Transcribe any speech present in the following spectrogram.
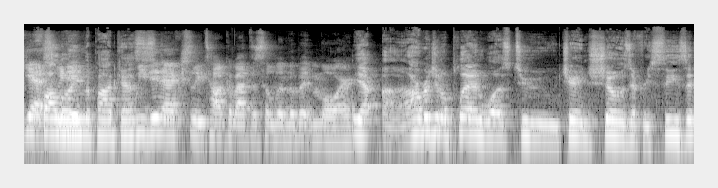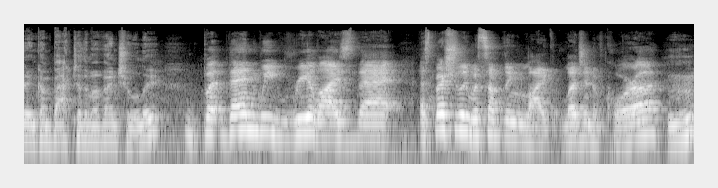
yes, following did- the podcast. We did actually talk about this a little bit more. Yeah, uh, our original plan was to change shows every season and come back to them eventually. But then we realized that, especially with something like Legend of Korra, Mm-hmm.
